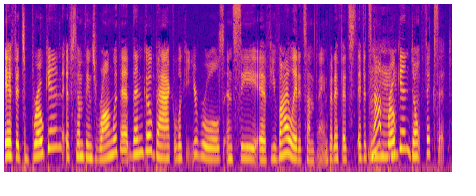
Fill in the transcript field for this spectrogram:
If it's broken, if something's wrong with it, then go back, look at your rules, and see if you violated something. But if it's if it's not mm-hmm. broken, don't fix it.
